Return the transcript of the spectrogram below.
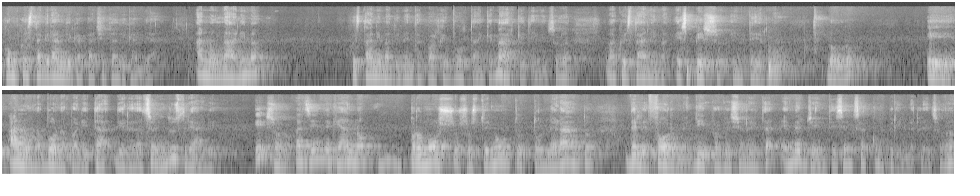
con questa grande capacità di cambiare. Hanno un'anima, quest'anima diventa qualche volta anche marketing, insomma, ma quest'anima è spesso interna loro e hanno una buona qualità di relazioni industriali e sono aziende che hanno promosso, sostenuto, tollerato delle forme di professionalità emergenti senza comprimerle. Insomma.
